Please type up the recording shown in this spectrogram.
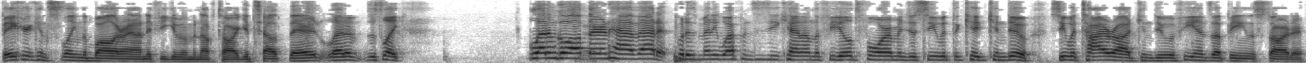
Baker can sling the ball around if you give him enough targets out there. Let him just like let him go out there and have at it. Put as many weapons as you can on the field for him and just see what the kid can do. See what Tyrod can do if he ends up being the starter.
